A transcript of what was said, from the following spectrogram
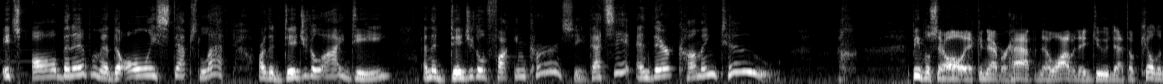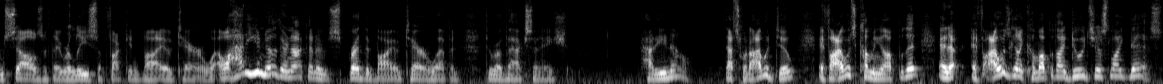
It's all been implemented. The only steps left are the digital ID and the digital fucking currency. That's it. And they're coming too. People say, oh, it can never happen. Now, why would they do that? They'll kill themselves if they release a fucking bioterror weapon. Well, how do you know they're not going to spread the bioterror weapon through a vaccination? How do you know? That's what I would do if I was coming up with it. And if I was going to come up with it, I'd do it just like this,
